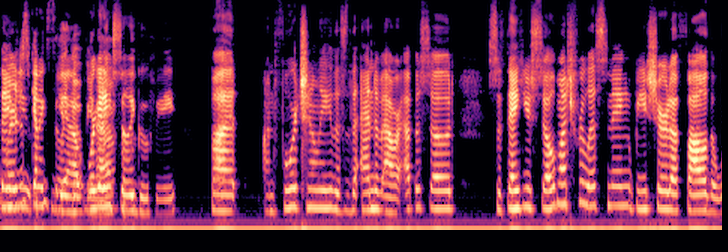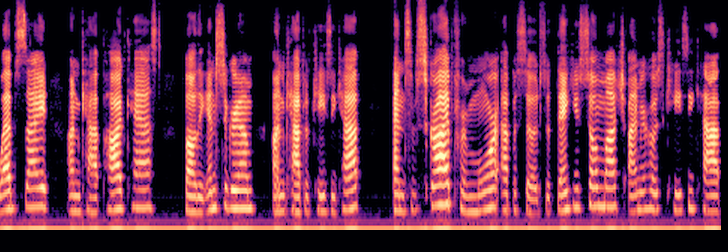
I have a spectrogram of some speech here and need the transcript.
We're you. just getting silly yeah, goofy we're now. getting silly goofy. But unfortunately, this is the end of our episode. So thank you so much for listening. Be sure to follow the website, Uncapped Podcast, follow the Instagram, Uncapped with Casey Cap, and subscribe for more episodes. So thank you so much. I'm your host, Casey Cap,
